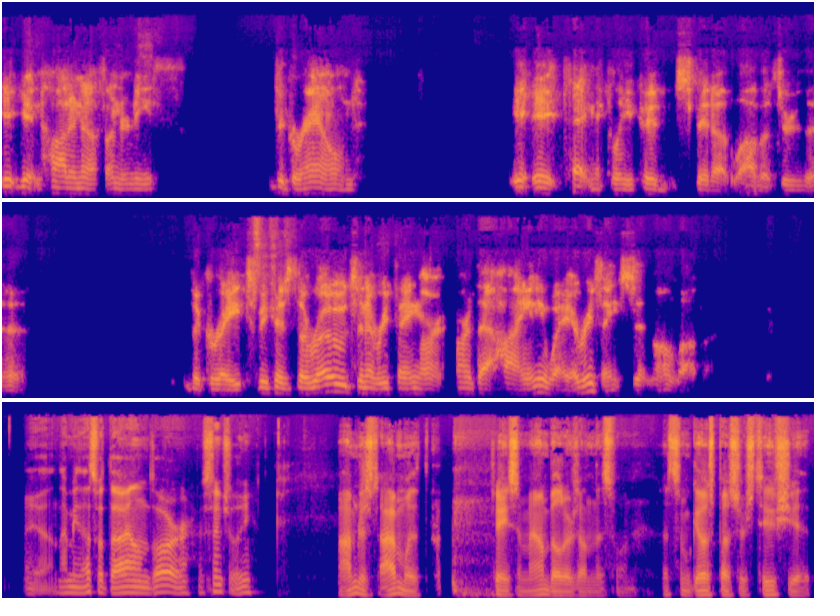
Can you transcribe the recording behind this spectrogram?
it getting hot enough underneath the ground, it, it technically could spit up lava through the the grates because the roads and everything aren't aren't that high anyway. Everything's sitting on lava. yeah, I mean that's what the islands are essentially. I'm just I'm with Jason Mound Builders on this one. That's some Ghostbusters 2 shit.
